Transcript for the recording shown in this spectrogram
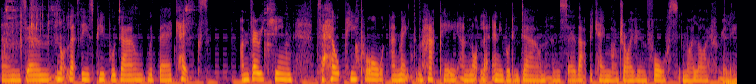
and um, not let these people down with their cakes. I'm very keen to help people and make them happy and not let anybody down. And so that became my driving force in my life, really.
